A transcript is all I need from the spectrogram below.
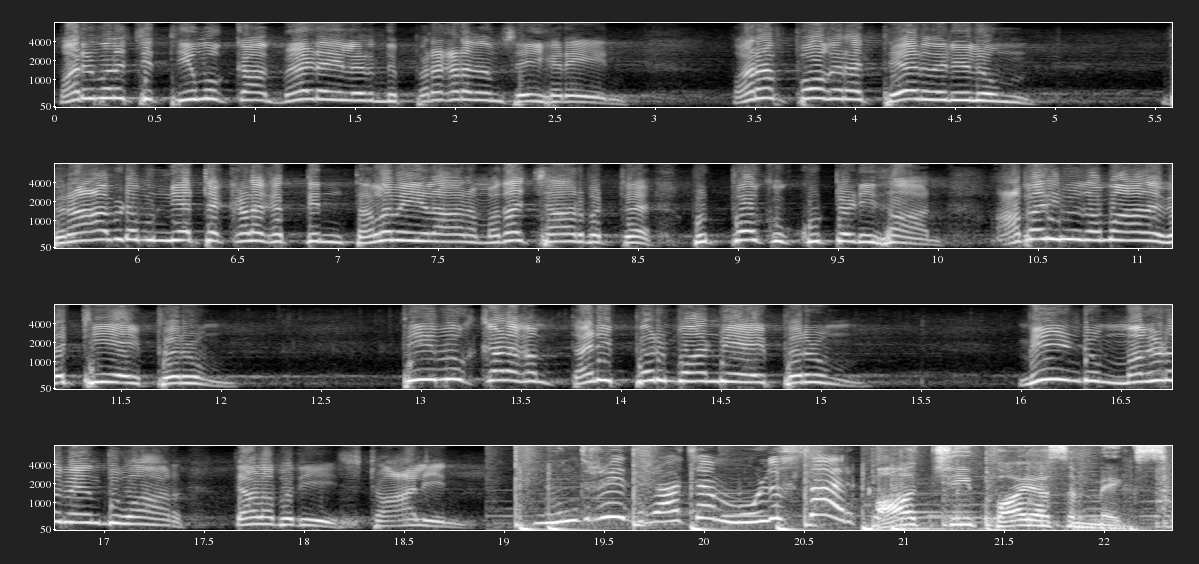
மறுமலர்ச்சி திமுக மேடையிலிருந்து பிரகடனம் செய்கிறேன். வரப்போகிற தேர்தலிலும் திராவிட முன்னேற்ற கழகத்தின் தலைமையிலான மதச்சார்பற்ற முற்போக்கு கூட்டணி தான் அபரிமிதமான வெற்றியை பெறும். திமுக கழகம் தனி பெரும்பான்மையை பெறும். மீண்டும் மகுடமேந்துவார் தளபதி ஸ்டாலின். முந்திரி திராட்சை முழுசா இருக்கு. ஆச்சி பாயாசம் மிக்ஸ்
